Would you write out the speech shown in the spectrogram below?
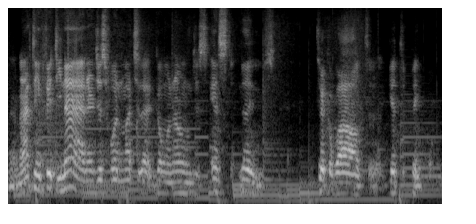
Now, 1959, there just wasn't much of that going on, just instant news took a while to get to people.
